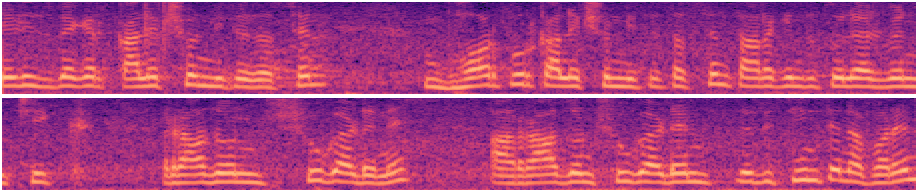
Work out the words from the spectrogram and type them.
লেডিস ব্যাগের কালেকশন নিতে চাচ্ছেন, ভরপুর কালেকশন নিতে চাচ্ছেন, তারা কিন্তু চলে আসবেন ঠিক রাজন শু গার্ডেনে আর রাজন শু গার্ডেন যদি চিনতে না পারেন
